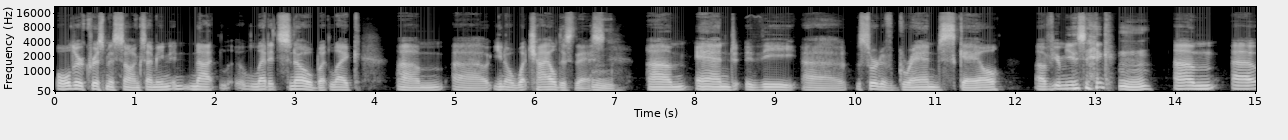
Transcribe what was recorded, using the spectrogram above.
older Christmas songs. I mean, not "Let It Snow," but like, um, uh, you know, "What Child Is This?" Mm. Um, and the uh, sort of grand scale of your music. Mm. Um, uh,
